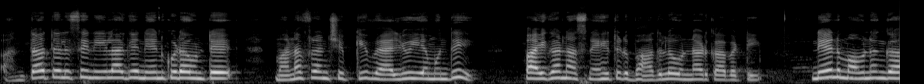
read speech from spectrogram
అంతా తెలిసి నీలాగే నేను కూడా ఉంటే మన ఫ్రెండ్షిప్కి వాల్యూ ఏముంది? పైగా నా స్నేహితుడు బాధలో ఉన్నాడు కాబట్టి నేను మౌనంగా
